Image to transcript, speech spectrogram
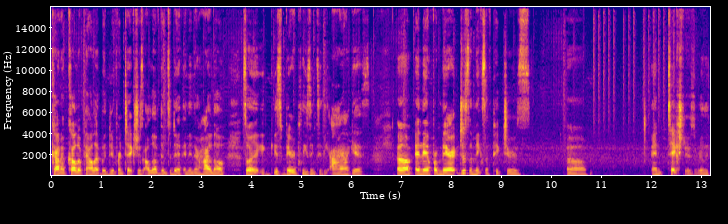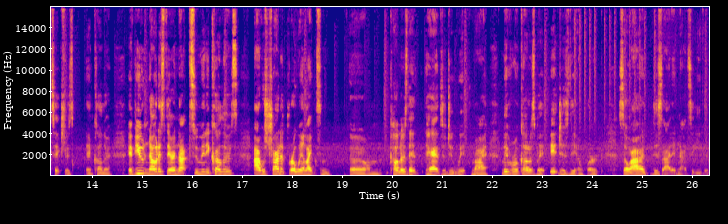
kind of color palette but different textures. I love them to death. And then they're high-low. So it, it's very pleasing to the eye, I guess. Um, and then from there, just a mix of pictures um, and textures, really textures and color. If you notice, there are not too many colors. I was trying to throw in like some um, colors that had to do with my living room colors, but it just didn't work. So I decided not to even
